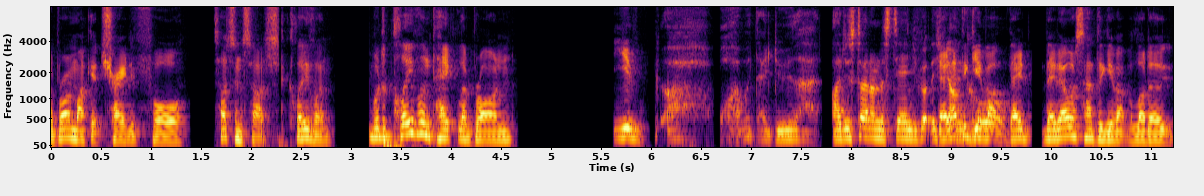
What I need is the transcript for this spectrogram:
LeBron might get traded for such and such to Cleveland. Would Cleveland take LeBron? You've. Oh, why would they do that? I just don't understand. You've got this They'd young have to give core. up. They'd they'd also have to give up a lot of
